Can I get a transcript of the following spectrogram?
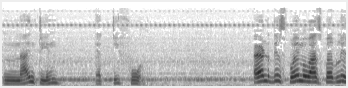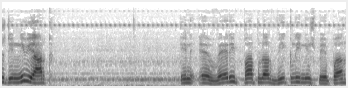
1984. And this poem was published in New York in a very popular weekly newspaper,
